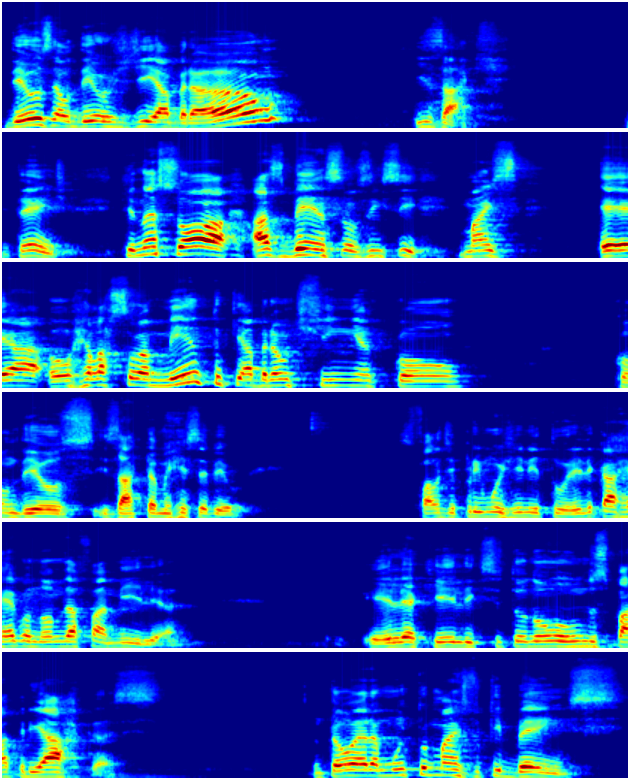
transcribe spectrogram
Deus é o Deus de Abraão, Isaac. Entende? Que não é só as bênçãos em si, mas é a, o relacionamento que Abraão tinha com, com Deus, Isaac também recebeu. Fala de primogenitura, ele carrega o nome da família. Ele é aquele que se tornou um dos patriarcas. Então era muito mais do que bens,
